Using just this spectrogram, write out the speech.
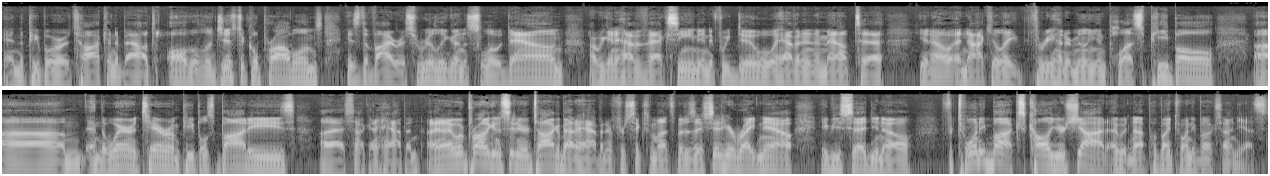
And the people who are talking about all the logistical problems is the virus really going to slow down? Are we going to have a vaccine? And if we do, will we have it in an amount to, you know, inoculate 300 million plus people? Um, and the wear and tear on people's bodies, uh, that's not going to happen. I mean, we're probably going to sit here and talk about it happening for six months. But as I sit here right now, if you said, you know, for 20 bucks, call your shot. I would not put my 20 bucks on yes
